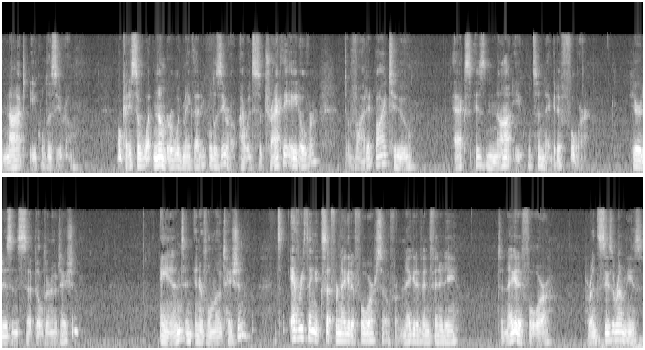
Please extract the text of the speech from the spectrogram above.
not equal to 0. Okay, so what number would make that equal to 0? I would subtract the 8 over, divide it by 2. x is not equal to negative 4. Here it is in set builder notation. And in interval notation, it's everything except for negative 4. So from negative infinity to negative 4, parentheses around these,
